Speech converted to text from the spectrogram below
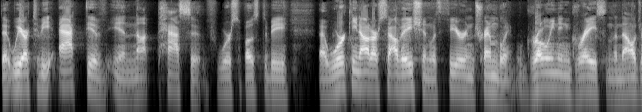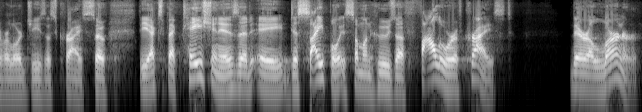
that we are to be active in, not passive. We're supposed to be uh, working out our salvation with fear and trembling, growing in grace and the knowledge of our Lord Jesus Christ. So the expectation is that a disciple is someone who's a follower of Christ. They're a learner,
